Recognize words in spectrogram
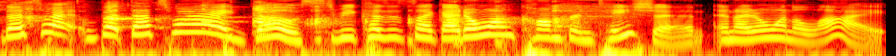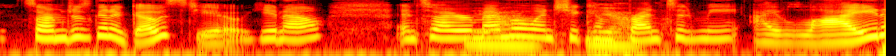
that's why but that's why I ghost because it's like I don't want confrontation and I don't want to lie, so I'm just gonna ghost you, you know. And so I remember Yeah, when she yeah. confronted me, I lied,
